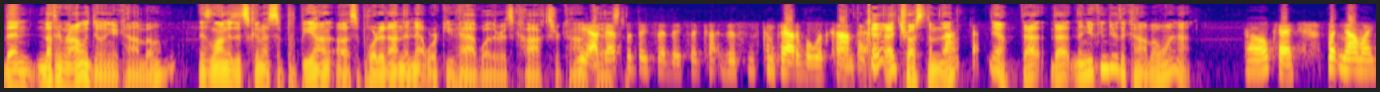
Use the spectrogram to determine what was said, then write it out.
then nothing wrong with doing a combo. As long as it's going to be on uh, supported on the network you have, whether it's Cox or Comcast. Yeah, that's what they said. They said this is compatible with Comcast. okay. I trust them then. Comcast. Yeah, that that then you can do the combo. Why not? Oh, okay. But now, my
